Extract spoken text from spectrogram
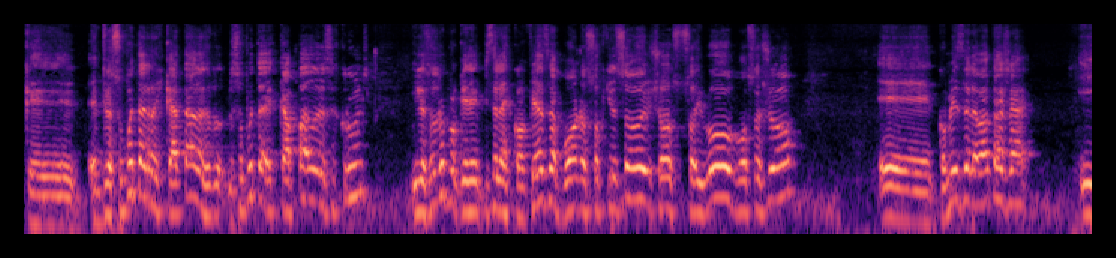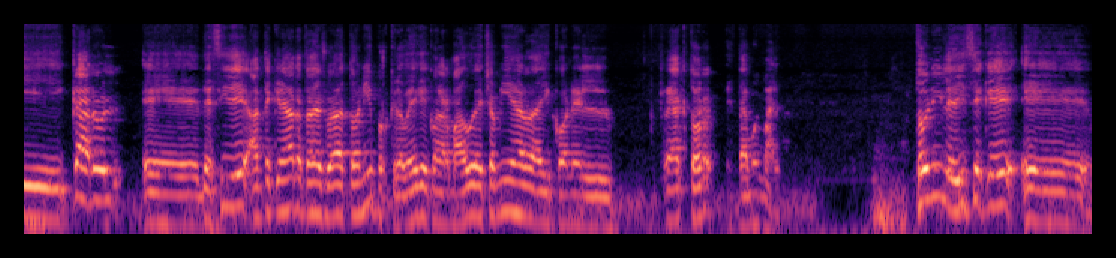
que entre los supuestos rescatados, los supuestos escapados de los Skrulls y los otros porque empieza la desconfianza, vos no sos quien soy, yo soy vos, vos soy yo. Eh, comienza la batalla y Carol eh, decide, antes que nada, tratar de ayudar a Tony porque lo ve que con la armadura hecha mierda y con el reactor está muy mal. Tony le dice que eh,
